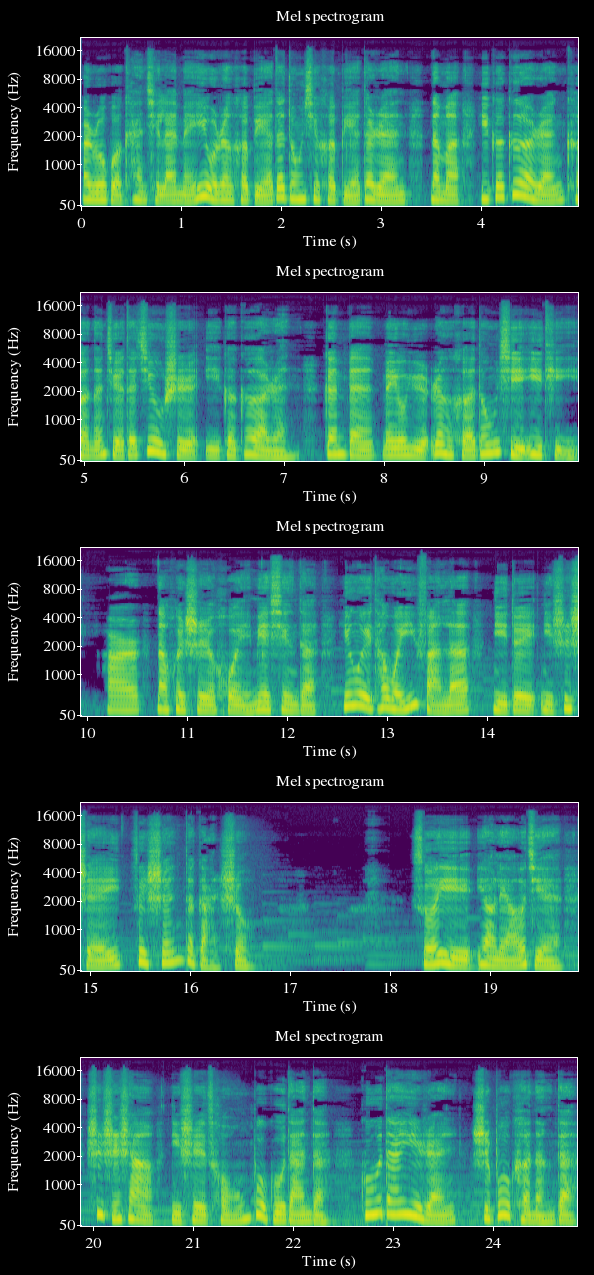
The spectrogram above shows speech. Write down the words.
而如果看起来没有任何别的东西和别的人，那么一个个人可能觉得就是一个个人，根本没有与任何东西一体。而那会是毁灭性的，因为它违反了你对你是谁最深的感受。所以要了解，事实上你是从不孤单的，孤单一人是不可能的，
